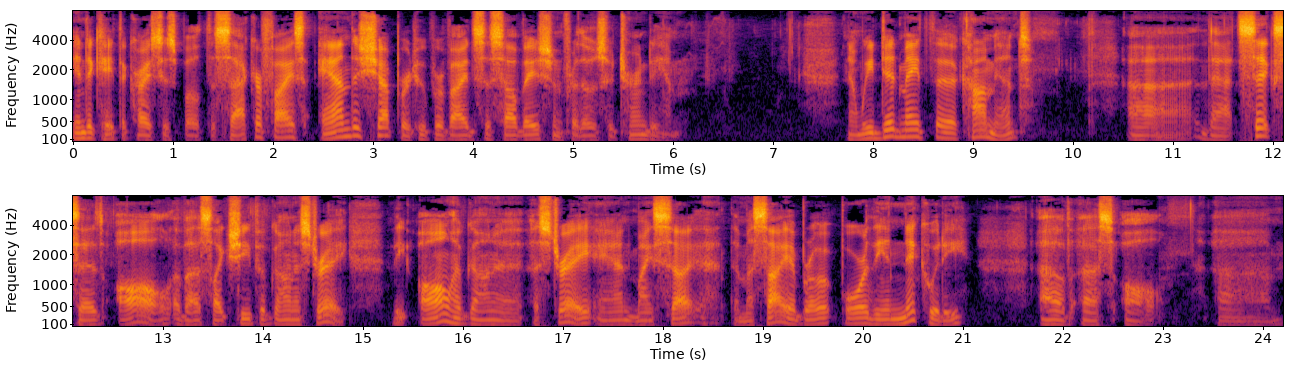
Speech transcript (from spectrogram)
indicate that Christ is both the sacrifice and the shepherd who provides the salvation for those who turn to him. Now, we did make the comment uh, that 6 says, All of us like sheep have gone astray. The all have gone astray, and the Messiah bore the iniquity of us all. Um,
